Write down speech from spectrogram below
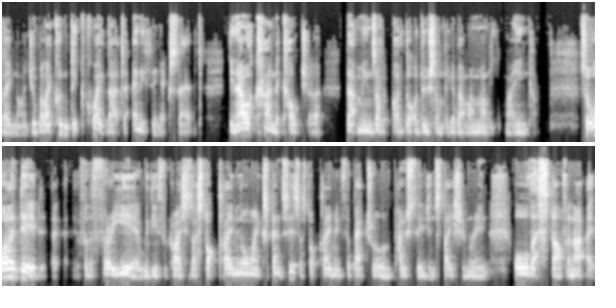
saying, Nigel, but I couldn't equate that to anything except in our kind of culture, that means I've, I've got to do something about my money, my income. So what I did uh, for the for a year with Youth for Christ, I stopped claiming all my expenses. I stopped claiming for petrol and postage and stationery and all that stuff. And I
